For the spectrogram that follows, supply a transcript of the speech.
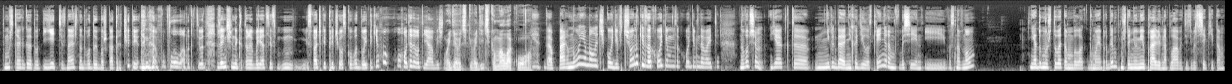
потому что я когда-то вот едьте, знаешь, над водой башка торчит, и я такая поплыла. Вот эти вот женщины, которые боятся испачкать прическу водой, такие, вот это вот я обычно. Ой, девочки, водичка, молоко. Да, парное молочко, девчонки, заходим, заходим, давайте. Ну, в общем, я как-то никогда не ходила с тренером в бассейн, и в основном я думаю, что в этом была как бы моя проблема, потому что я не умею правильно плавать, эти вот всякие там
